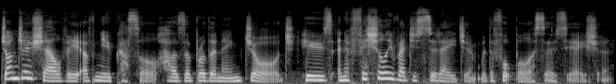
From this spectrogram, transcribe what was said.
Jonjo Shelvey of Newcastle has a brother named George, who's an officially registered agent with the Football Association.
